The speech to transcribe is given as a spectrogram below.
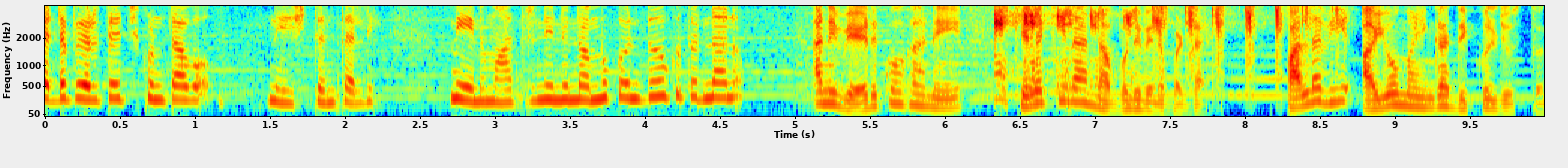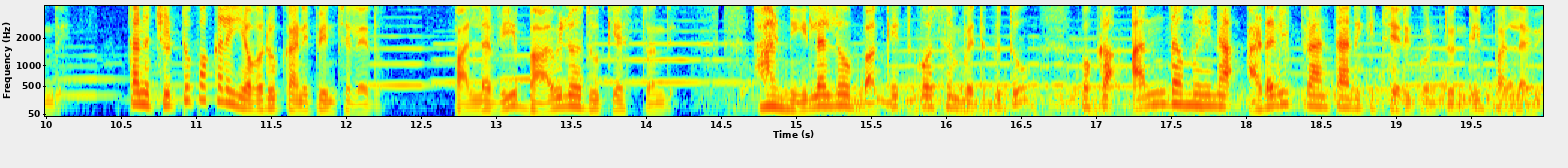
చెడ్డ పేరు తెచ్చుకుంటావో నీ ఇష్టం తల్లి నేను మాత్రం నిన్ను నమ్ముకొని దూకుతున్నాను. అని వేడుకోగానే కిలకిలా నవ్వులు వినపడ్డాయి. పల్లవి అయోమయంగా దిక్కులు చూస్తుంది. తన చుట్టుపక్కల ఎవరూ కనిపించలేదు. పల్లవి బావిలో దూకేస్తుంది. ఆ నీళ్ళలో బకెట్ కోసం వెతుకుతూ ఒక అందమైన అడవి ప్రాంతానికి చేరుకుంటుంది పల్లవి.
